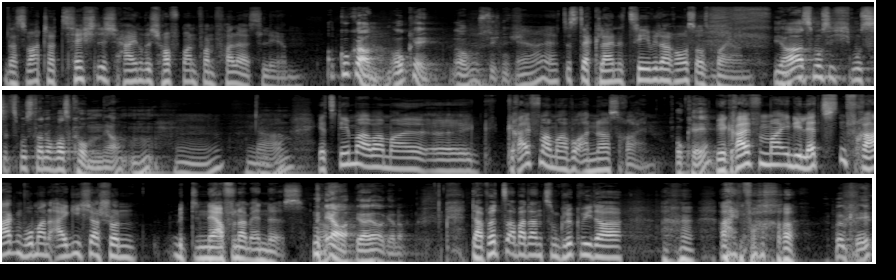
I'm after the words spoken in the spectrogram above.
Das war tatsächlich Heinrich Hoffmann von Fallersleben. Guck an, okay. Ja, wusste ich nicht. Ja, Ja, jetzt ist der kleine C wieder raus aus Bayern. jetzt muss ich, muss, jetzt muss da noch was kommen, ja. Mhm. Ja. Jetzt nehmen wir aber mal, äh, greifen wir mal woanders rein. Okay. Wir greifen mal in die letzten Fragen, wo man eigentlich ja schon mit den Nerven am Ende ist. Ja, ja, ja, genau. Da wird es aber dann zum Glück wieder einfacher. Okay.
